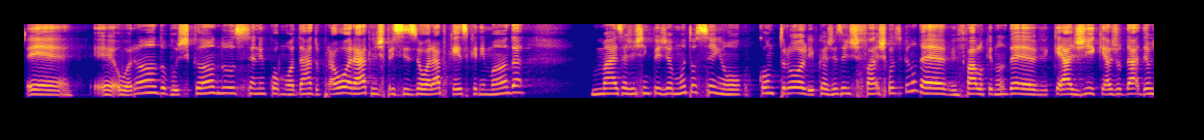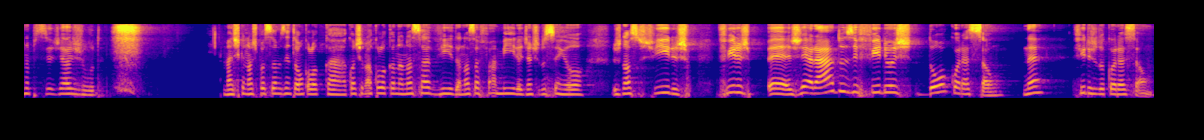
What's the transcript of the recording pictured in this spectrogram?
é, é, orando, buscando, sendo incomodado para orar, que a gente precisa orar, porque é isso que Ele manda. Mas a gente tem que pedir muito ao Senhor controle, porque às vezes a gente faz coisas que não deve, fala o que não deve, quer agir, quer ajudar, Deus não precisa de ajuda. Mas que nós possamos então colocar, continuar colocando a nossa vida, a nossa família diante do Senhor, os nossos filhos, filhos é, gerados e filhos do coração, né? Filhos do coração.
